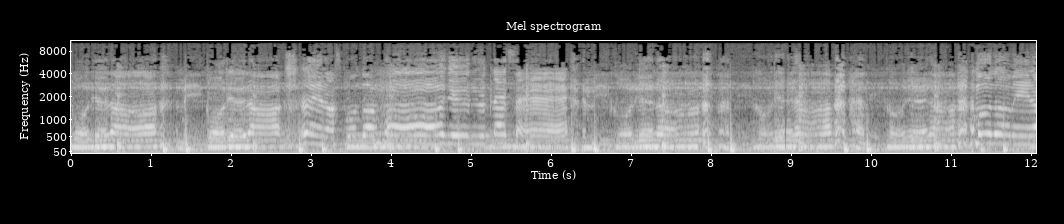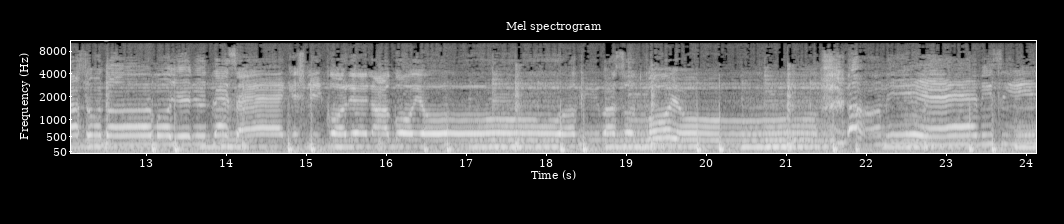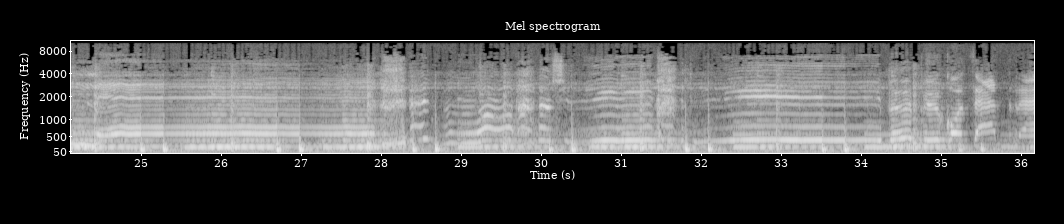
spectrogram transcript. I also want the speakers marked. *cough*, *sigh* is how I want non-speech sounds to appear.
Speaker 1: mikor jön a, mikor jön a, én azt mondom, hogy őrült leszek, mikor jön a, mikor jön a, mikor jön a, mondom, én azt mondom, hogy őrült leszek, és mikor jön a golyó, a kibaszott golyó, Koncertre!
